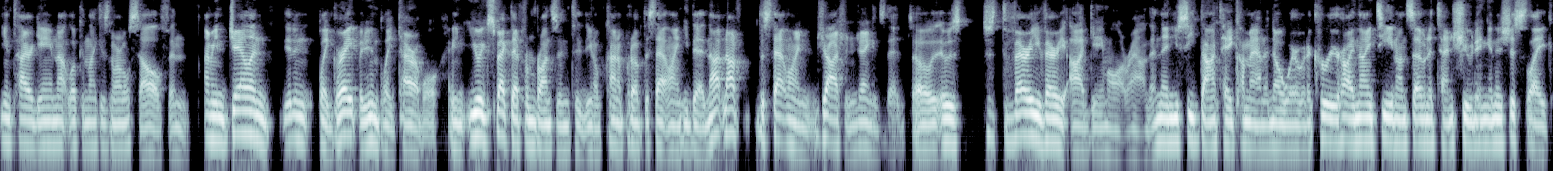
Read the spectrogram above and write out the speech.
the entire game, not looking like his normal self, and I mean, Jalen didn't play great, but he didn't play terrible. I mean, you expect that from Brunson to, you know, kind of put up the stat line he did. Not not the stat line Josh and Jenkins did. So it was just very, very odd game all around. And then you see Dante come out of nowhere with a career high 19 on 7 to 10 shooting. And it's just like,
